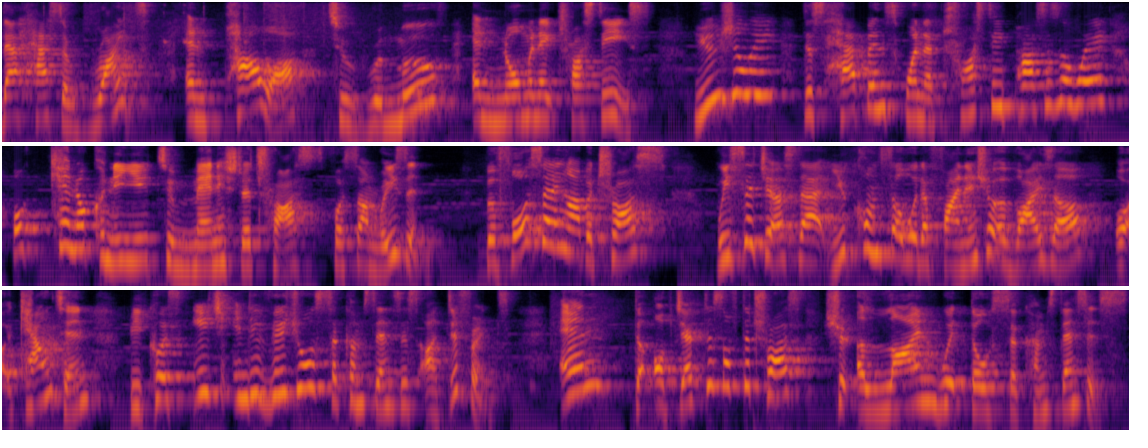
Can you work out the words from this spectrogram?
that has the right and power to remove and nominate trustees. Usually, this happens when a trustee passes away or cannot continue to manage the trust for some reason. Before setting up a trust, we suggest that you consult with a financial advisor or accountant because each individual's circumstances are different and the objectives of the trust should align with those circumstances.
